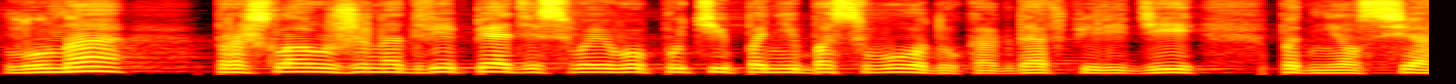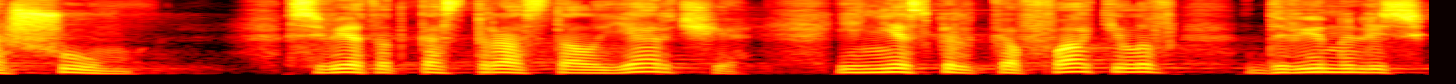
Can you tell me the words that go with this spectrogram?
Луна прошла уже на две пяди своего пути по небосводу, когда впереди поднялся шум. Свет от костра стал ярче, и несколько факелов двинулись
